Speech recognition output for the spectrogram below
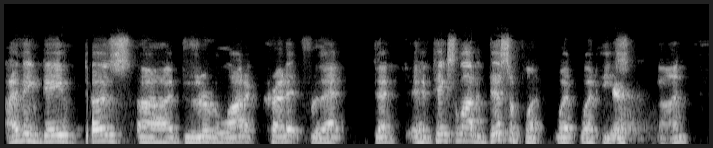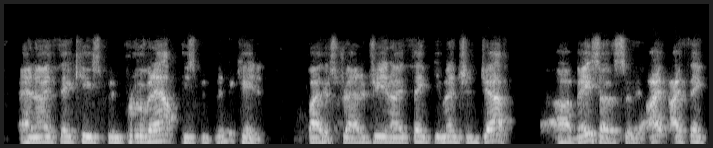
I think Dave does uh, deserve a lot of credit for that. That it takes a lot of discipline what what he's yeah. done, and I think he's been proven out. He's been vindicated by the strategy, and I think you mentioned Jeff uh, Bezos. I, I think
